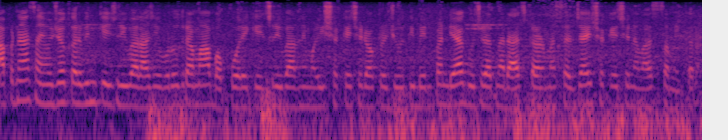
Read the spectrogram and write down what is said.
આપના સંયોજક અરવિંદ કેજરીવાલ આજે વડોદરામાં બપોરે કેજરીવાલને મળી શકે છે. ડોક્ટર જ્યોતિબેન પંડ્યા ગુજરાતના રાજકારણમાં સર્જાઈ શકે છે નવા સમીકરણ.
